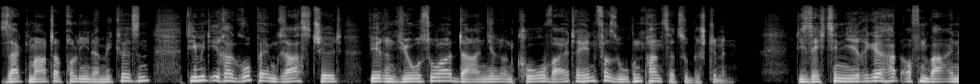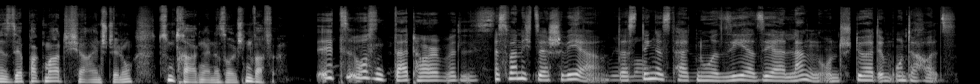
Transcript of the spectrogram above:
Sagt Martha Paulina Mickelsen, die mit ihrer Gruppe im Gras chillt, während Josua, Daniel und Co. weiterhin versuchen, Panzer zu bestimmen. Die 16-Jährige hat offenbar eine sehr pragmatische Einstellung zum Tragen einer solchen Waffe. Es war nicht sehr schwer. Das Ding ist halt nur sehr, sehr lang und stört im Unterholz.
